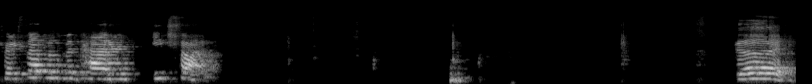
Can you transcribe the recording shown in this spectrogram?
Trace that movement pattern each side. Good.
